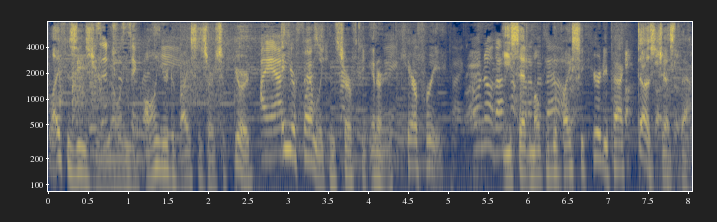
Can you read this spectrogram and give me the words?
Life is easier knowing that that all your devices are secured and your family can surf the internet carefree. Oh no, that's ESET not what I'm Multi-Device. Security Pack does just that.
